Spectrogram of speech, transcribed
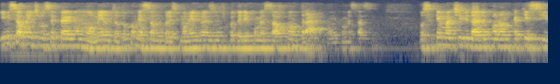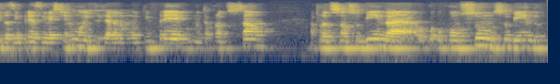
Inicialmente você pega um momento, eu estou começando por esse momento, mas a gente poderia começar ao contrário. Vamos começar assim. Você tem uma atividade econômica aquecida, as empresas investindo muito, gerando muito emprego, muita produção, a produção subindo, a, o, o, consumo subindo,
